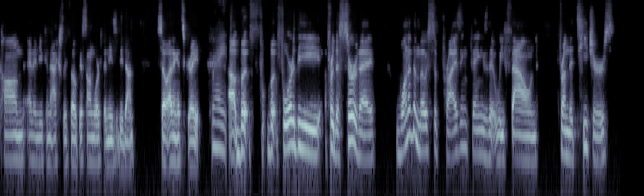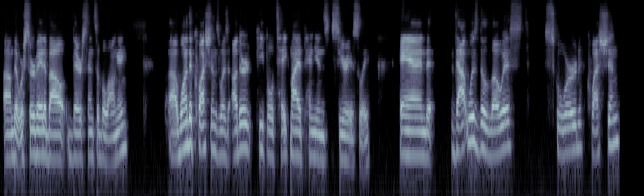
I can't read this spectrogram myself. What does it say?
calm, and then you can actually focus on work that needs to be done. So I think it's great. Right. Uh, but f- but for the for the survey, one of the most surprising things that we found from the teachers um, that were surveyed about their sense of belonging. Uh, one of the questions was, "Other people take my opinions seriously." and that was the lowest scored question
